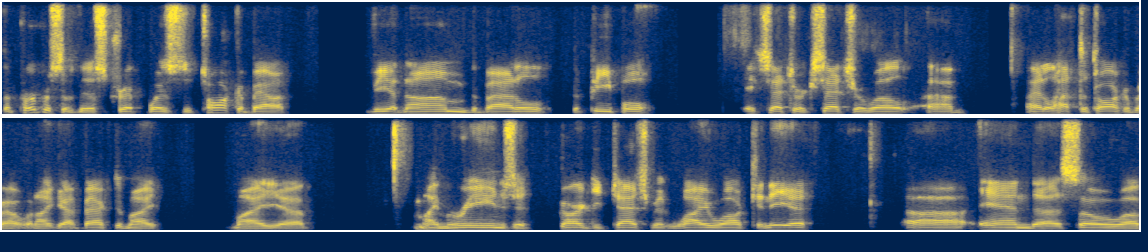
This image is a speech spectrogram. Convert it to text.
the purpose of this trip was to talk about Vietnam, the battle, the people, et cetera, et cetera. Well, um, I had a lot to talk about when I got back to my my uh, my Marines at Guard Detachment Waiwa Kania, uh, and uh, so, uh,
